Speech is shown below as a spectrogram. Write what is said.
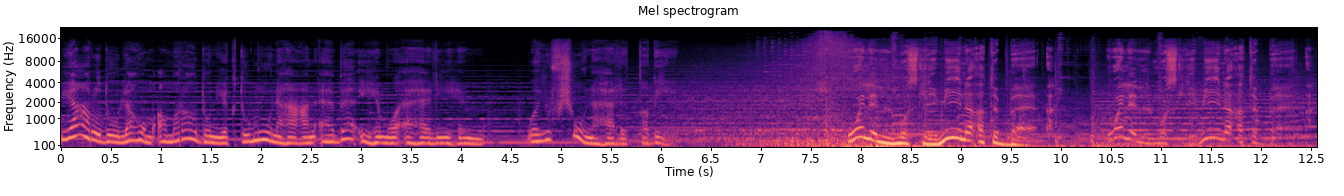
يعرض لهم أمراض يكتمونها عن آبائهم وأهاليهم ويفشونها للطبيب. وللمسلمين أطباء. وللمسلمين أطباء.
